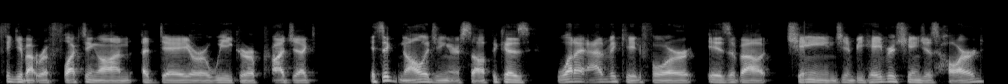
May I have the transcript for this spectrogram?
thinking about reflecting on a day or a week or a project, it's acknowledging yourself because what I advocate for is about change and behavior change is hard.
